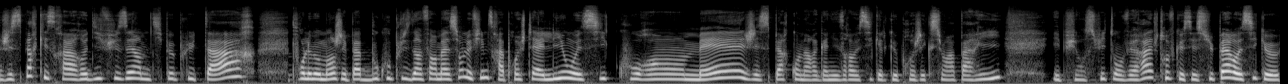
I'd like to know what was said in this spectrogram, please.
J'espère qu'il sera rediffusé un petit peu plus tard. Pour le moment, j'ai pas beaucoup plus d'informations. Le film sera projeté à Lyon aussi courant mai. J'espère qu'on organisera aussi quelques projections à Paris. Et puis ensuite, on verra. Je trouve que c'est super aussi que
